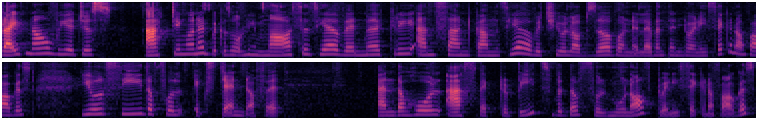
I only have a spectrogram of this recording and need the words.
right now we are just acting on it because only Mars is here when Mercury and Sun comes here, which you'll observe on 11th and 22nd of August you'll see the full extent of it. And the whole aspect repeats with the full moon of 22nd of August,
